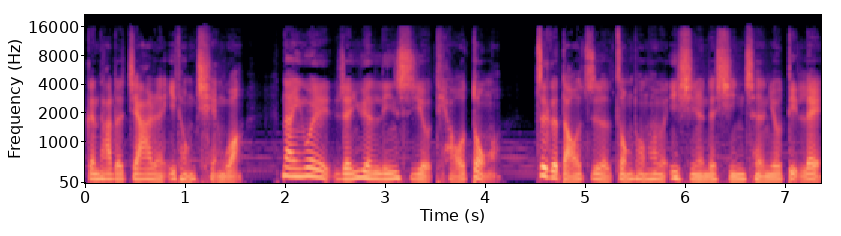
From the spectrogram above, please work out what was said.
跟他的家人一同前往。那因为人员临时有调动哦，这个导致了总统他们一行人的行程有 delay，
